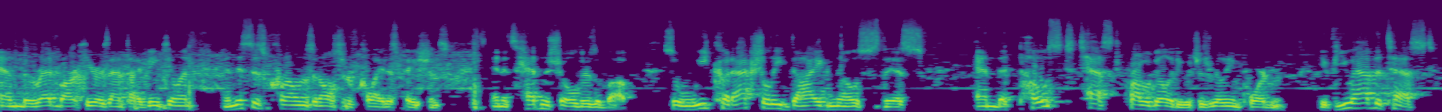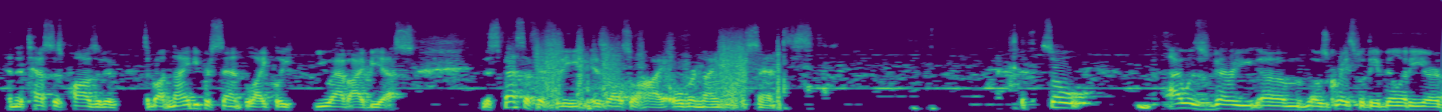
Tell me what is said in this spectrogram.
and the red bar here is antivinculin. And this is Crohn's and ulcerative colitis patients, and it's head and shoulders above. So we could actually diagnose this and the post test probability, which is really important. If you have the test and the test is positive, it's about 90% likely you have IBS. The specificity is also high, over 90%. So I was very, um, I was graced with the ability or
